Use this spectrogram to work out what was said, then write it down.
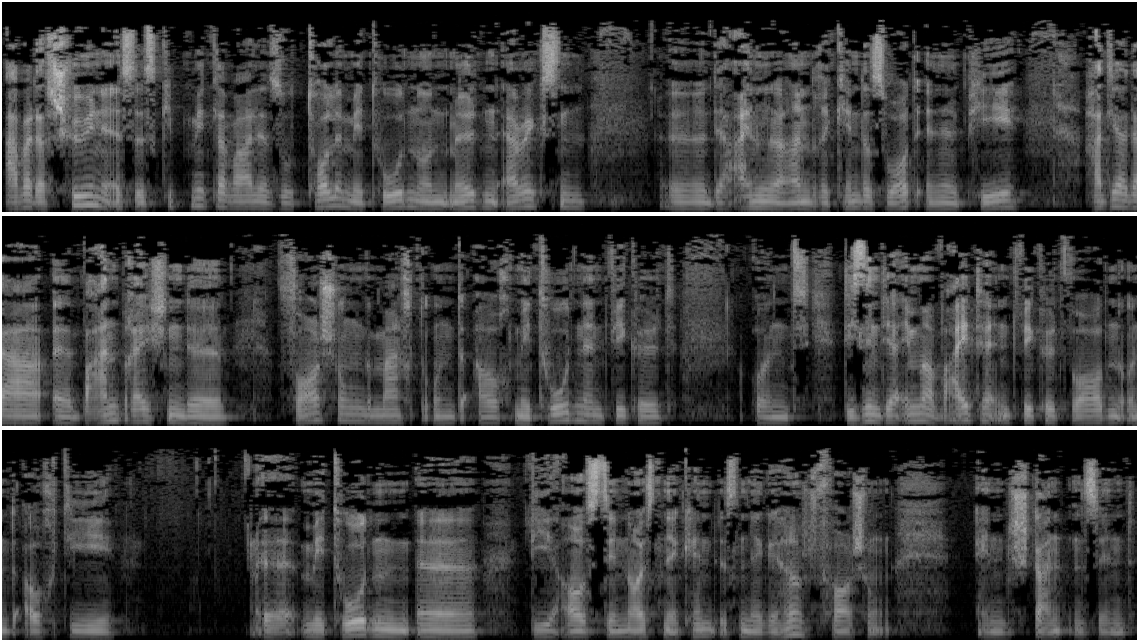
aber das Schöne ist, es gibt mittlerweile so tolle Methoden und Milton Erickson der eine oder andere kennt das Wort NLP, hat ja da äh, bahnbrechende Forschungen gemacht und auch Methoden entwickelt. Und die sind ja immer weiterentwickelt worden und auch die äh, Methoden, äh, die aus den neuesten Erkenntnissen der Gehirnforschung entstanden sind.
